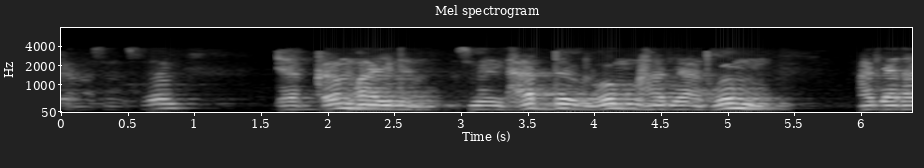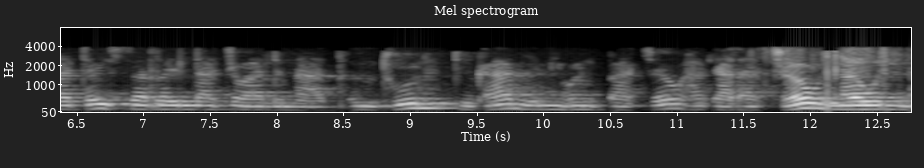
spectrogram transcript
ከመሰብሰብ ደከምሁ አይልም። እስመ ይትሐደግ ሎሙ ኃጢአቶሙ ኃጢአታቸው ይሰረይላቸዋልና ጥንቱን ድካም የሚሆንባቸው ኃጢአታቸው ነውና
